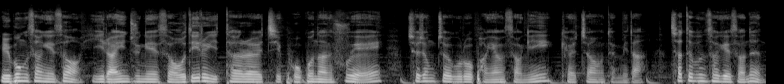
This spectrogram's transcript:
일봉상에서 이 라인 중에서 어디를 이탈할지 보고 난 후에 최종적으로 방향성이 결정됩니다. 차트 분석에서는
